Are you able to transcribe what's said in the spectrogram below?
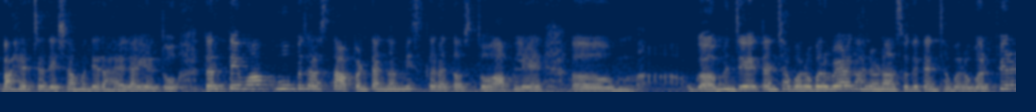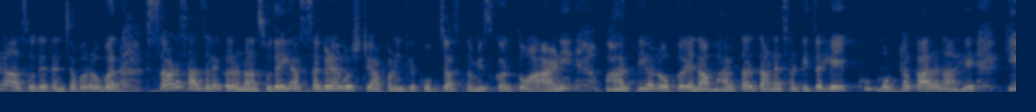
बाहेरच्या देशामध्ये राहायला येतो तर तेव्हा खूप जास्त आपण त्यांना मिस करत असतो आपले 嗯。ग- म्हणजे त्यांच्याबरोबर वेळ घालवणं असू दे त्यांच्याबरोबर फिरणं असू दे त्यांच्याबरोबर सण साजरे करणं असू दे ह्या सगळ्या गोष्टी आपण इथे खूप जास्त मिस करतो. आणि भारतीय लोक यांना भारतात जाण्यासाठीचं हे खूप मोठं कारण आहे की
